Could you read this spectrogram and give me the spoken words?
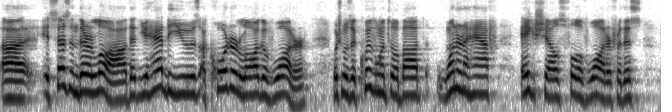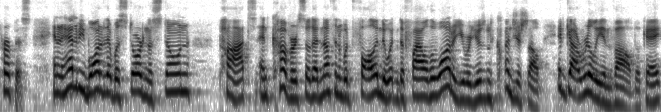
uh, it says in their law that you had to use a quarter log of water, which was equivalent to about one and a half eggshells full of water for this purpose. And it had to be water that was stored in a stone pot and covered so that nothing would fall into it and defile the water you were using to cleanse yourself. It got really involved, okay?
